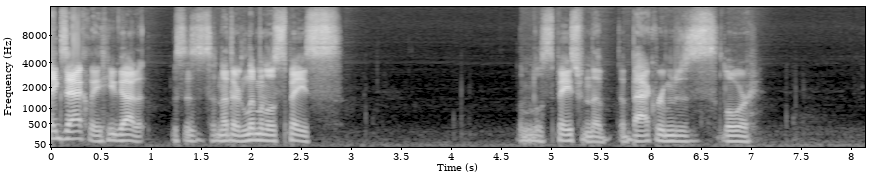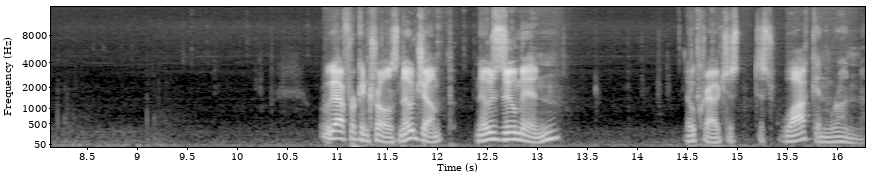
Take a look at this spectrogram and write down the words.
Exactly. You got it. This is another liminal space. Liminal space from the, the backrooms lore. What we got for controls? No jump, no zoom in, no crouch, just just walk and run.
